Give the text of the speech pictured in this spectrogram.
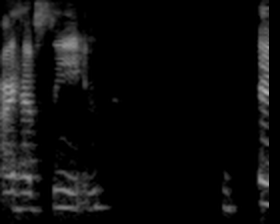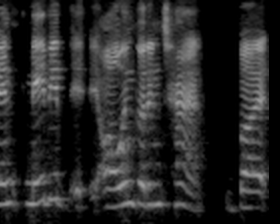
I have seen and maybe all in good intent, but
